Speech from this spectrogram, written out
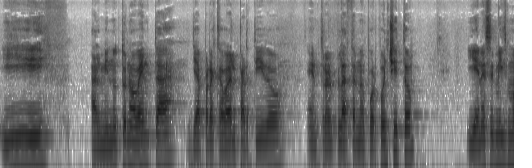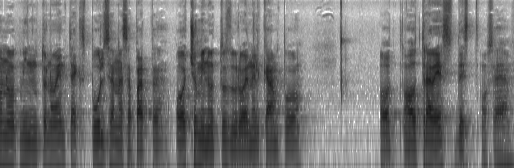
Y al minuto 90, ya para acabar el partido, entró el plátano por Ponchito. Y en ese mismo minuto 90 expulsan a Zapata. Ocho minutos duró en el campo. otra vez, o sea,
